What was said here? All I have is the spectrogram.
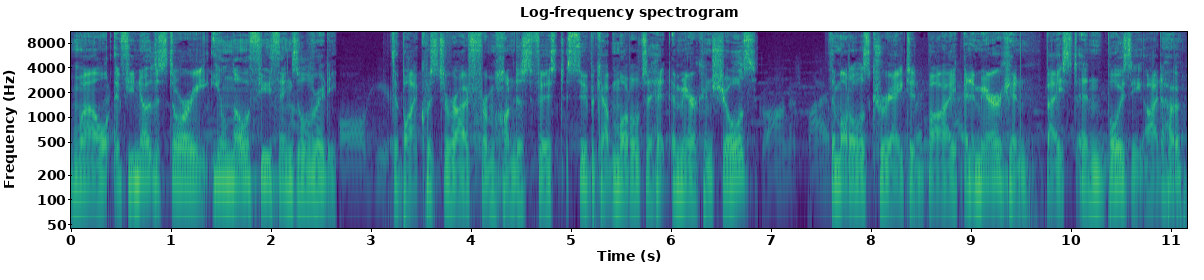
Well, if you know the story, you'll know a few things already. The bike was derived from Honda's first Super Cub model to hit American shores. The model was created by an American based in Boise, Idaho,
